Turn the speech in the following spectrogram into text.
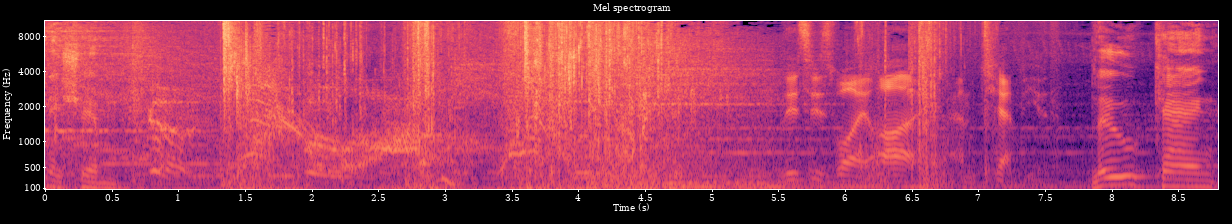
Finish him. This is why I am champion. Liu Kang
